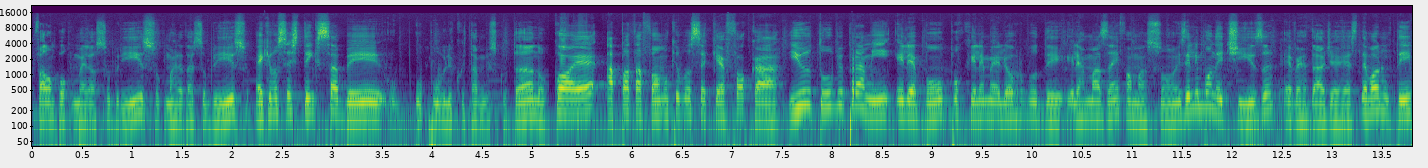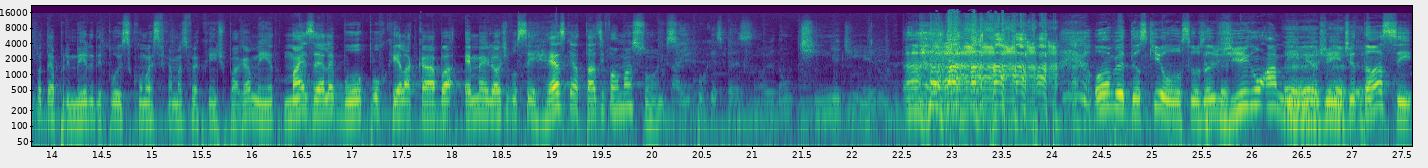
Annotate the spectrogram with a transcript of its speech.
falar um pouco melhor sobre isso, com mais detalhes sobre isso, é que vocês têm que saber o, o público que tá me escutando, qual é a plataforma que você quer focar. E o YouTube, pra mim, ele é bom porque ele é melhor para poder, ele armazena informações, ele monetiza, é verdade é essa. Demora um tempo até a primeira, depois começa a ficar mais frequente o pagamento, mas ela é boa porque ela acaba, é melhor de você resgatar as informações. Daí porque a expressão eu não tinha dinheiro, né? oh meu Deus, que osso. Vocês digam a minha gente. Então, assim.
